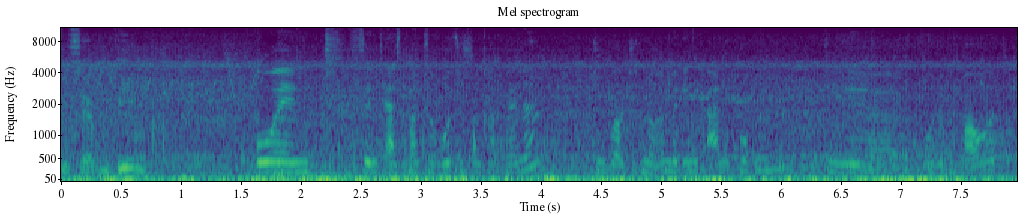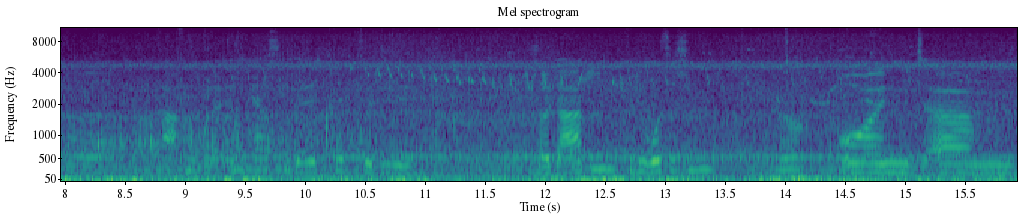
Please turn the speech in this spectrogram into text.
Die Serpentinen. Und sind erstmal zur russischen Kapelle. Die wollte ich mir unbedingt angucken. Die äh, wurde gebaut äh, nach dem oder im Ersten Weltkrieg für die Soldaten, für die russischen. Ja. Und ähm,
